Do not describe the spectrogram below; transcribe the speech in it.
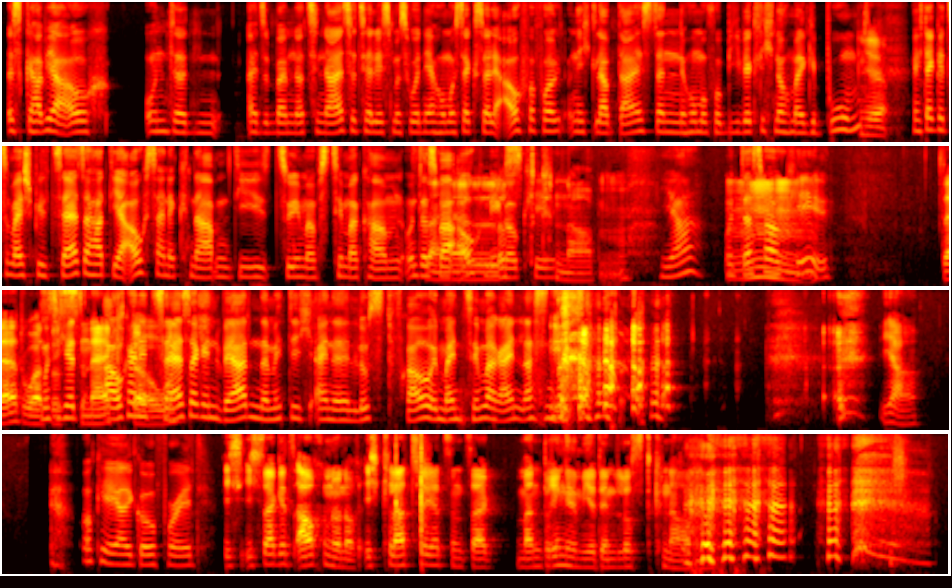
es gab ja auch unter den, also beim Nationalsozialismus wurden ja Homosexuelle auch verfolgt und ich glaube, da ist dann Homophobie wirklich nochmal geboomt. Ja, Ich denke zum Beispiel, Cäsar hatte ja auch seine Knaben, die zu ihm aufs Zimmer kamen und das war seine auch mega okay. Lustknaben. Ja, und das war Mm. okay. That was Muss ich jetzt snack, auch eine though. Cäsarin werden, damit ich eine Lustfrau in mein Zimmer reinlassen darf? Ja. Okay, I'll go for it. Ich, ich sage jetzt auch nur noch, ich klatsche jetzt und sage, man bringe mir den Lustknaben.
